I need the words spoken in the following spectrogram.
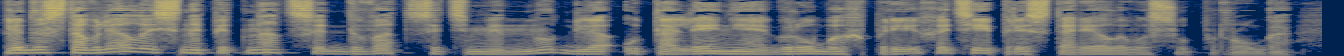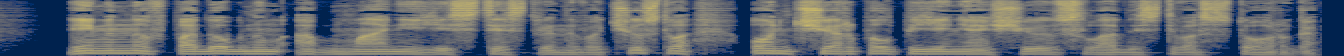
предоставлялась на 15-20 минут для утоления грубых прихотей престарелого супруга. Именно в подобном обмане естественного чувства он черпал пьянящую сладость восторга,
